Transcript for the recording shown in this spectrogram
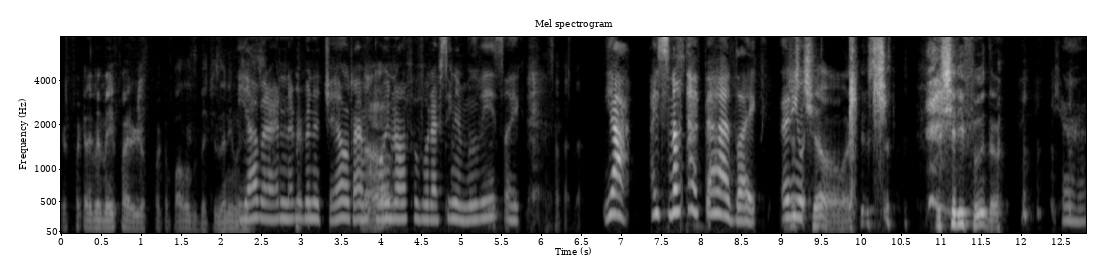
you're a fucking MMA fighter. You'll fuck up all those bitches anyway. Yeah, but I had never been to jail, and I'm No. going off of what I've seen in movies. Like, Nah, it's not that bad. yeah, it's not that bad. Like, anyway, Just chill. Like, it's, just, it's shitty food though. yeah,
